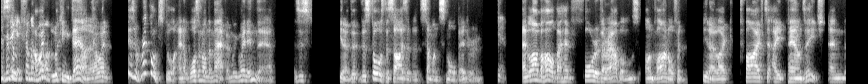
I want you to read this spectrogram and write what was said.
I To see remember it from I went looking down and I went there's a record store and it wasn't on the map and we went in there there's this you know, the, the store's the size of a, someone's small bedroom. Yeah. And lo and behold, they had four of their albums on vinyl for, you know, like five to eight pounds each. And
